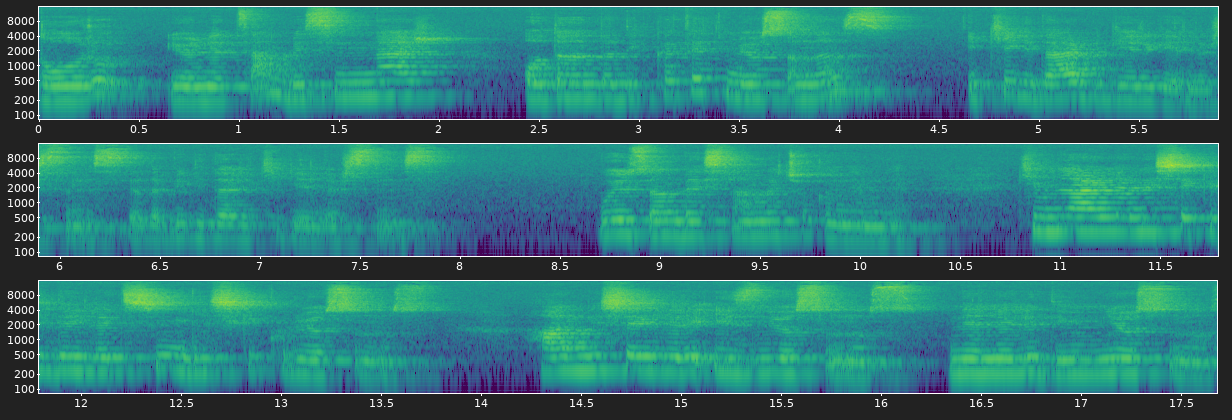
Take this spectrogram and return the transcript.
doğru yöneten besinler odağında dikkat etmiyorsanız iki gider bir geri gelirsiniz ya da bir gider iki gelirsiniz. Bu yüzden beslenme çok önemli. Kimlerle ne şekilde iletişim, ilişki kuruyorsunuz? Hangi şeyleri izliyorsunuz? Neleri dinliyorsunuz?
